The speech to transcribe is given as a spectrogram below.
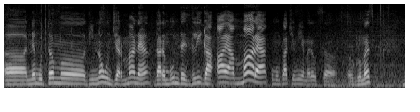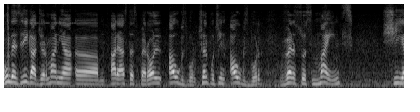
Uh, ne mutăm uh, din nou în Germania, dar în Bundesliga aia marea, cum îmi place mie mereu să glumesc. Bundesliga Germania uh, are astăzi pe rol Augsburg, cel puțin Augsburg versus Mainz și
